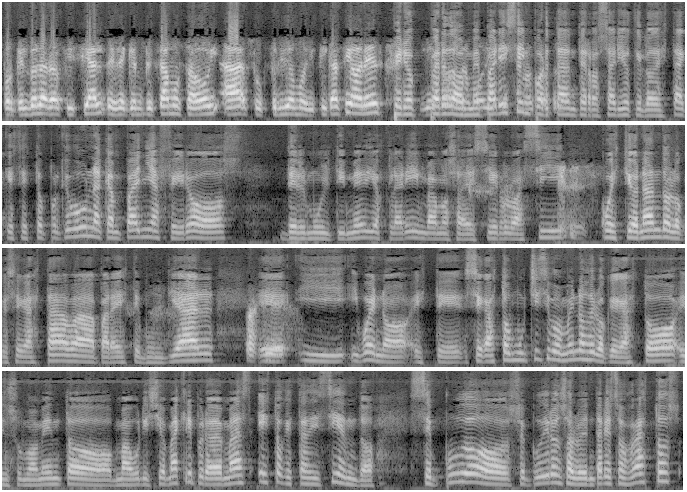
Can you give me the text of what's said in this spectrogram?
porque el dólar oficial, desde que empezamos a hoy, ha sufrido modificaciones. Pero, perdón, me parece importante, Rosario, que lo destaques esto, porque hubo una campaña feroz del multimedios Clarín, vamos a decirlo así, cuestionando lo que se gastaba para este mundial. Eh, y, y, bueno, este, se gastó muchísimo menos de lo que gastó en su momento Mauricio Macri, pero además esto que estás diciendo, se pudo se pudieron solventar esos gastos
